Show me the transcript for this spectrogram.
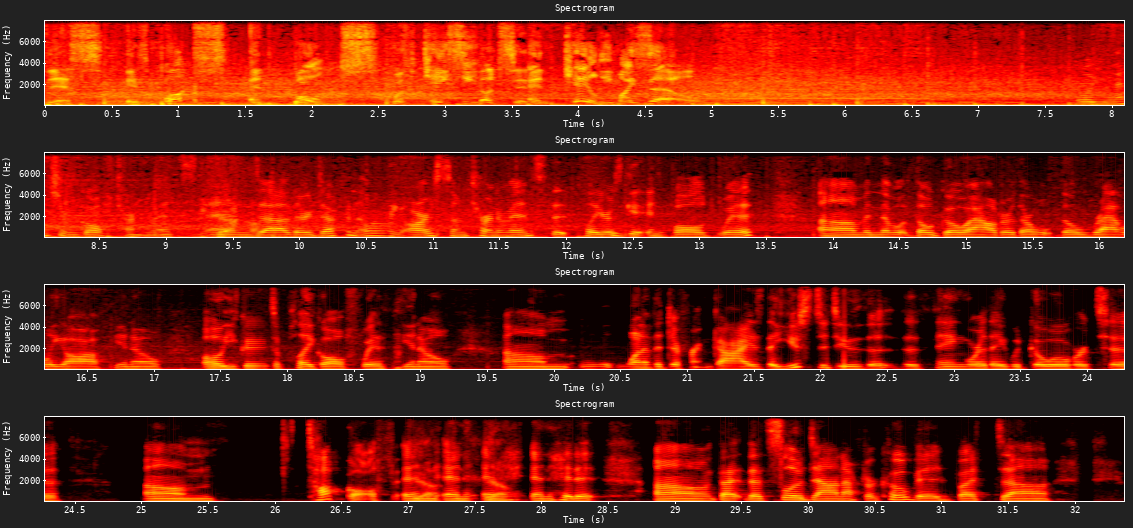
This is Pucks and Bolts with Kasey Hudson and Kailey Mizell. Well, you mentioned golf tournaments, and uh, there definitely are some tournaments that players get involved with, um, and they'll, they'll go out or they'll they'll rally off. You know, oh, you get to play golf with you know um, one of the different guys. They used to do the the thing where they would go over to um, Top Golf and Yeah, and and yeah. and hit it. Uh, that that slowed down after COVID, but. Uh,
